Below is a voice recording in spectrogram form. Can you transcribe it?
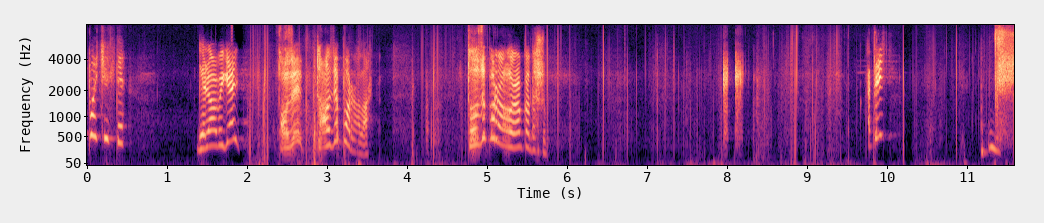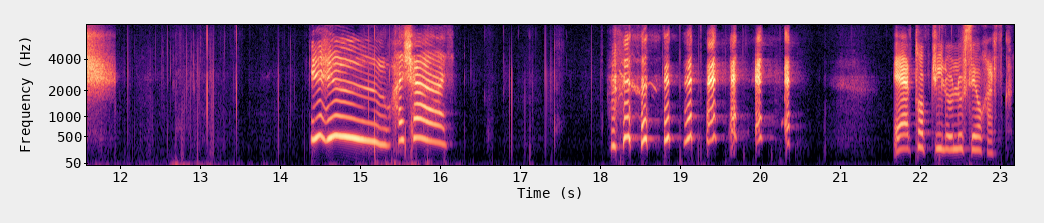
hep açıldı. Gel abi gel. Taze taze paralar. Taze paralar arkadaşım. Ateş. Yuhu, haşay. Eğer topçuyla ölürse yok artık.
